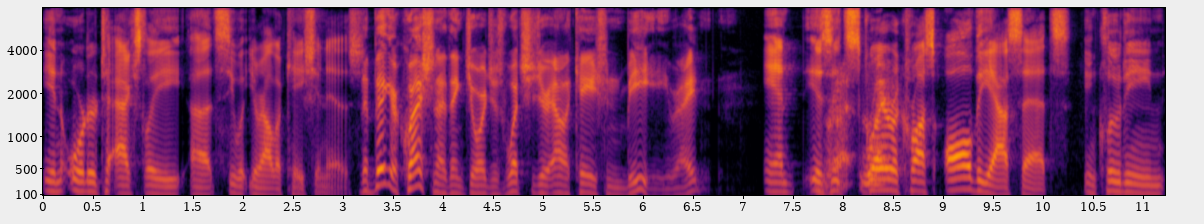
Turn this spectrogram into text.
in order to actually uh, see what your allocation is The bigger question, I think, George, is what should your allocation be, right? and is it square right. across all the assets including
